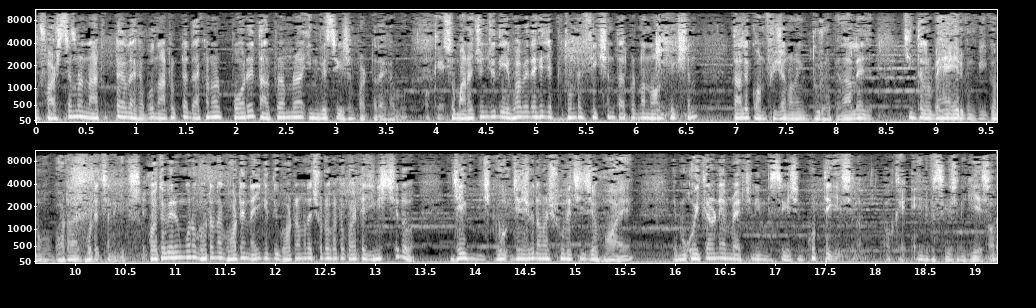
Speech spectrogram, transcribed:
ফার্স্ট আমরা নাটকটা দেখাবো। নাটকটা দেখানোর পরে তারপর আমরা ইনভেস্টিগেশন পার্টটা দেখাবো. সো মানুষজন যদি এভাবে দেখে যে প্রথমটা ফিকশন তারপরটা নন ফিকশন তাহলে কনফিউশন অনেক দূর হবে। নাহলে চিন্তা করবে হ্যাঁ এরকম কি কোনো ঘটনা ঘটেছে নাকি? হয়তো এরকম কোনো ঘটনা ঘটে নাই কিন্তু ঘটনার মধ্যে ছোটখাটো কয়েকটা জিনিস ছিল যে জিনিসগুলো আমরা শুনেছি যে হয় এবং ওই কারণে আমরা অ্যাকচুয়ালি ইনভেস্টিগেশন করতে গিয়েছিলাম। ওকে ইনভেস্টিগেশনে গিয়েছিলাম।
